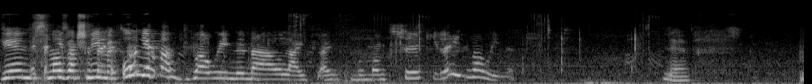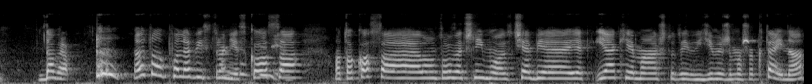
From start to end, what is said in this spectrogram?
więc no zacznijmy. U mnie. mam dwa winy na lifeline, bo mam trzy kile i dwa winy. Nie. Dobra, no to po lewej stronie jest kosa. Oto kosa, no to zacznijmy od ciebie. Jak, jakie masz? Tutaj widzimy, że masz Octane'a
